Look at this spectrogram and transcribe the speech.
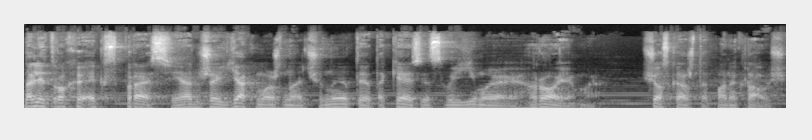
Далі трохи експресії, адже як можна чинити таке зі своїми героями? Що скажете, пане Крауч?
